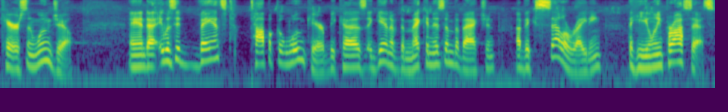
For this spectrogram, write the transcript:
Carrasyn Wound Gel. And uh, it was advanced topical wound care because, again, of the mechanism of action of accelerating the healing process.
